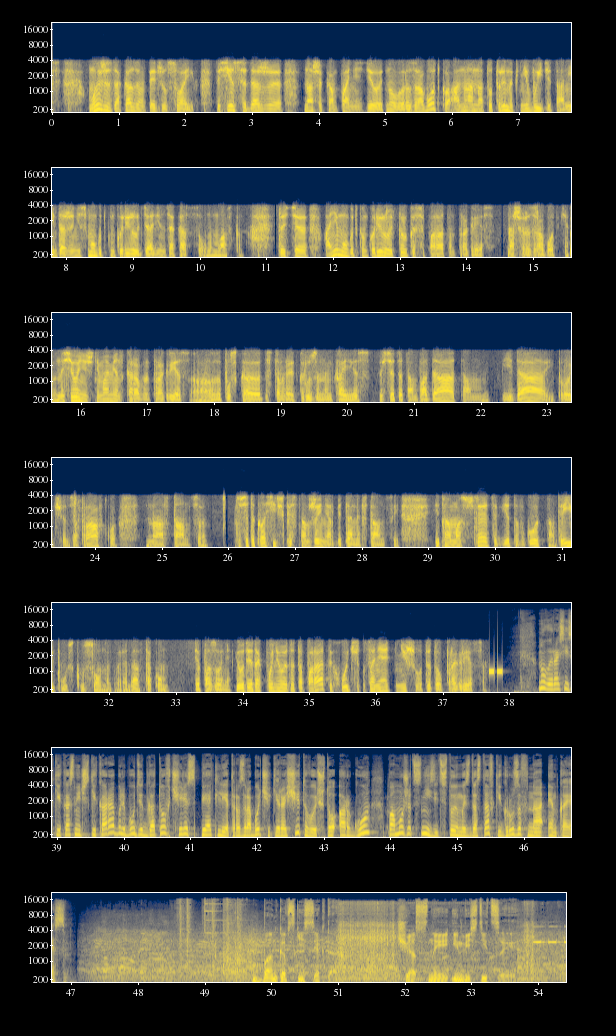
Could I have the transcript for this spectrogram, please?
Мы же заказываем, опять же, у своих. То есть, если даже наша компания сделает новую разработку, она на тот рынок не выйдет. Они даже не смогут конкурировать за один заказ с Илоном Маском. То есть, э, они могут конкурировать только с аппаратом «Прогресс» наши разработки. На сегодняшний момент корабль «Прогресс» э, запуска... доставляет грузы на МКС, то есть это там вода, там еда и прочее, заправку на станцию. То есть это классическое снабжение орбитальных станций. И там осуществляется где-то в год там, три пуска, условно говоря, да, в таком диапазоне. И вот я так понял, этот аппарат и хочет занять нишу вот этого прогресса. Новый российский космический корабль будет готов через пять лет. Разработчики рассчитывают, что «Арго» поможет снизить стоимость доставки грузов на МКС. Банковский сектор. Частные инвестиции.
